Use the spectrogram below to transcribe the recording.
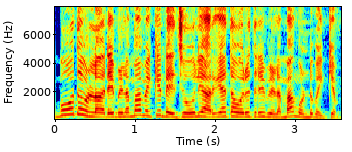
ബോധമുള്ളവരെ വിളമ്പാൻ വെക്കണ്ടേ ജോലി അറിയാത്ത ഓരോരുത്തരെ വിളമ്പാൻ കൊണ്ടുവയ്ക്കും.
